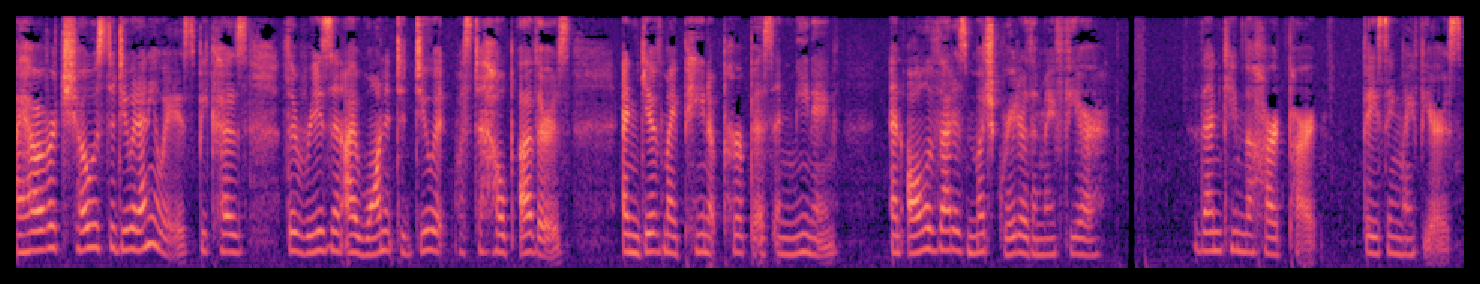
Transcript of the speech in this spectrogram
I, however, chose to do it anyways because the reason I wanted to do it was to help others and give my pain a purpose and meaning, and all of that is much greater than my fear. Then came the hard part facing my fears.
